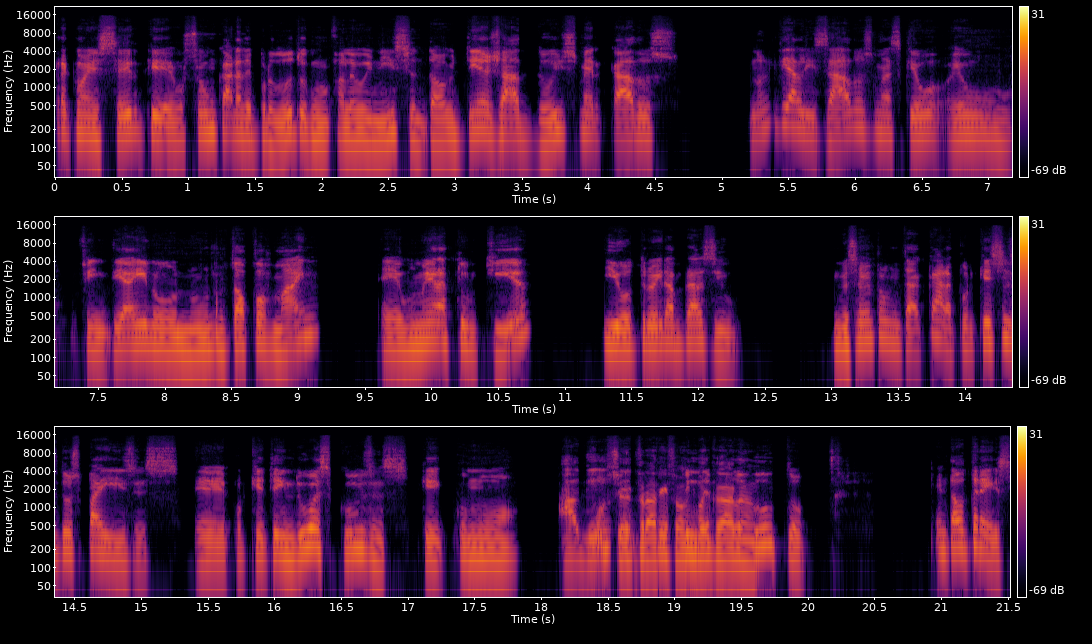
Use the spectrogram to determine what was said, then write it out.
reconhecer que eu sou um cara de produto, como falei no início, então eu tinha já dois mercados não idealizados, mas que eu, eu enfim, tinha aí no, no, no top of mind. É, um era a Turquia e outro era Brasil. E você me perguntar, cara, por que esses dois países? É, porque tem duas coisas que, como alguém concentração de produto, então três,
